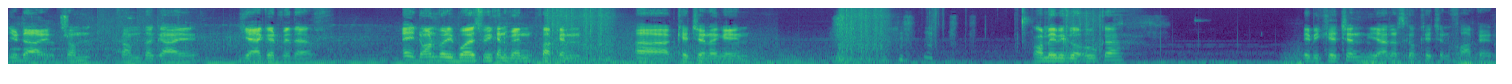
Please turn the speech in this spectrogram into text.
You died from from the guy Jagged with F. Hey, don't worry, boys. We can win fucking uh, kitchen again. or maybe go hookah. Maybe kitchen. Yeah, let's go kitchen. Fuck it.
